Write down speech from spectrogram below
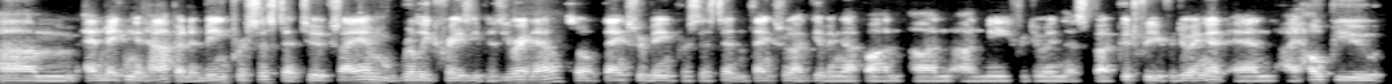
um, and making it happen and being persistent too. Because I am really crazy busy right now. So thanks for being persistent and thanks for not giving up on on on me for doing this. But good for you for doing it. And I hope you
